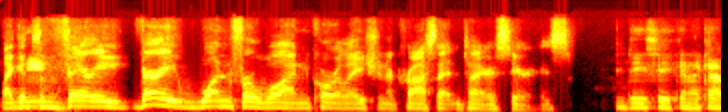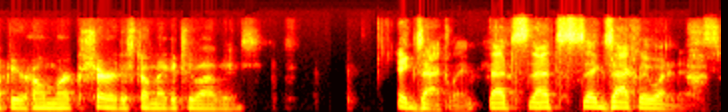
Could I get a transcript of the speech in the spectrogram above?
Like it's a very, very one for one correlation across that entire series. DC, can I copy your homework? Sure, just don't make it too obvious. Exactly. That's that's exactly what it is.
